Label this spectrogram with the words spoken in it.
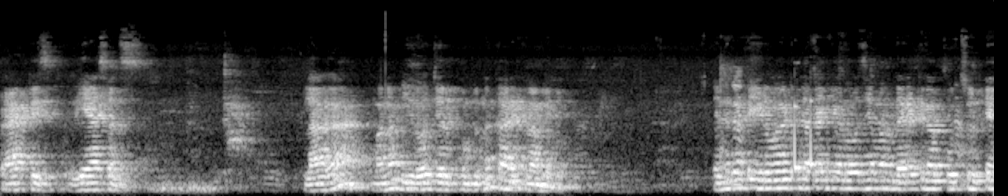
ప్రాక్టీస్ రిహార్సల్స్ లాగా మనం ఈరోజు జరుపుకుంటున్న కార్యక్రమం ఇది. ఎందుకంటే ఇరవై ఒకటి తారీఖు రోజే మనం డైరెక్ట్గా కూర్చుంటే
